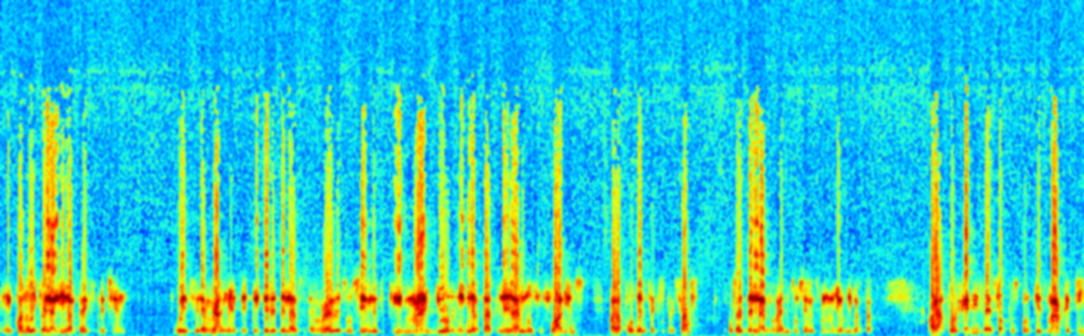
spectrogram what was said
eh, cuando dice la libertad de expresión, pues realmente Twitter es de las redes sociales que mayor libertad le dan los usuarios para poderse expresar. O sea, es de las redes sociales con mayor libertad. Ahora, ¿por qué dice esto? Pues porque es marketing.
